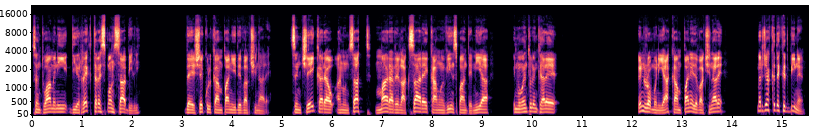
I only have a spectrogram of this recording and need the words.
sunt oamenii direct responsabili de eșecul campaniei de vaccinare. Sunt cei care au anunțat marea relaxare că am învins pandemia în momentul în care în România campania de vaccinare mergea cât de cât bine.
